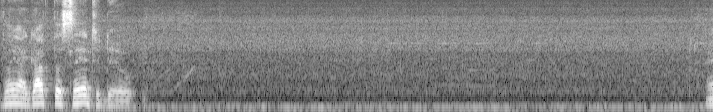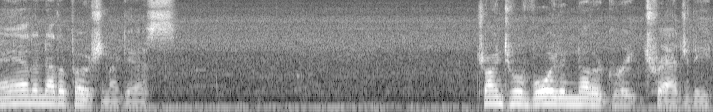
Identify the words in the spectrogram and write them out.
The thing I got this antidote. And another potion, I guess. Trying to avoid another great tragedy.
